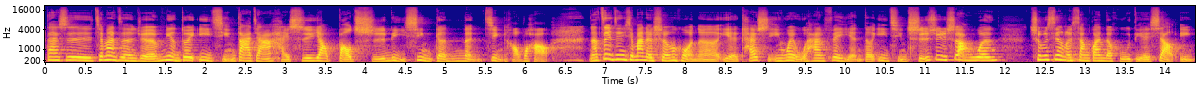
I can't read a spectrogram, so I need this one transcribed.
但是千嫚真的觉得面对疫情，大家还是要保持理性跟冷静，好不好？那最近千嫚的生活呢，也开始因为武汉肺炎的疫情持续上温，出现了相关的蝴蝶效应。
